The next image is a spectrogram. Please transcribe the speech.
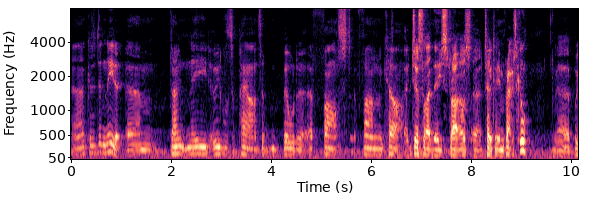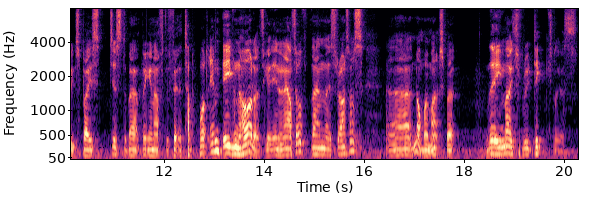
because uh, it didn't need it. Um, don't need oodles of power to build a, a fast, fun car. Uh, just like the Stratos, uh, totally impractical. Uh, boot space just about big enough to fit a tupper pot in. Even harder to get in and out of than the Stratos. not by much, but the most ridiculous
